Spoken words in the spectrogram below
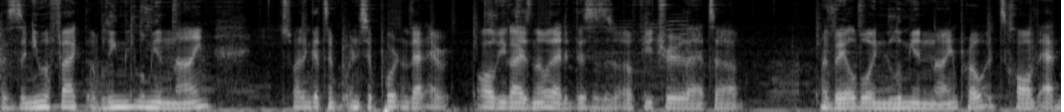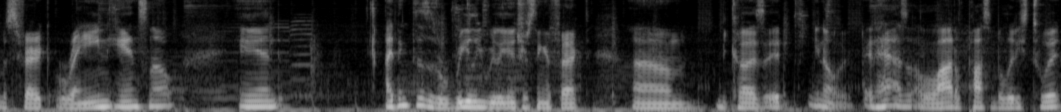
This is a new effect of Lumion 9. So I think that's important. It's important that all of you guys know that this is a feature that's uh, available in Lumion 9 Pro. It's called atmospheric rain and snow. And I think this is a really, really interesting effect um, because it, you know, it has a lot of possibilities to it.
